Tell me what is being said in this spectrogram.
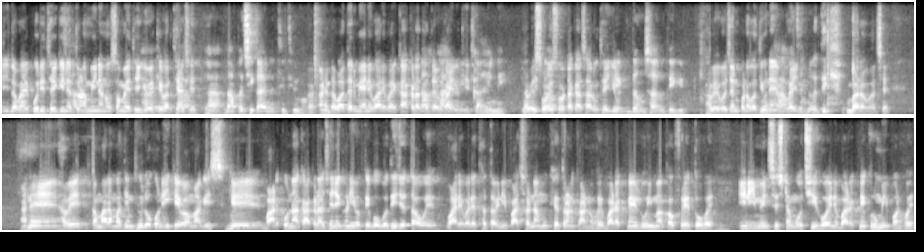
ઈ દવાએ પૂરી થઈ ગઈ ને ત્રણ મહિનાનો સમય થઈ ગયો. એકે વાર થયા છે? ના પછી કાંઈ નથી થયું અને દવા દરમિયાન વારે વારે કાકડા થતા એવું કાંઈ નથી થયું. કાંઈ નહીં. હવે સો સો ટકા સારું થઈ ગયું. એકદમ સારું થઈ ગયું. હવે વજન પણ વધ્યું ને. વજન વધી ગયું. બરાબર છે. અને હવે તમારા માધ્યમથી હું લોકોને એ કહેવા માગીશ કે બાળકોના કાકડા છે ને ઘણી વખતે બહુ વધી જતા હોય વારે વારે થતા હોય એની પાછળના મુખ્ય ત્રણ કારણો હોય. બાળકને લોહીમાં કફ રહેતો હોય એની ઇમ્યુન સિસ્ટમ ઓછી હોય અને બાળકને કૃમિ પણ હોય.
